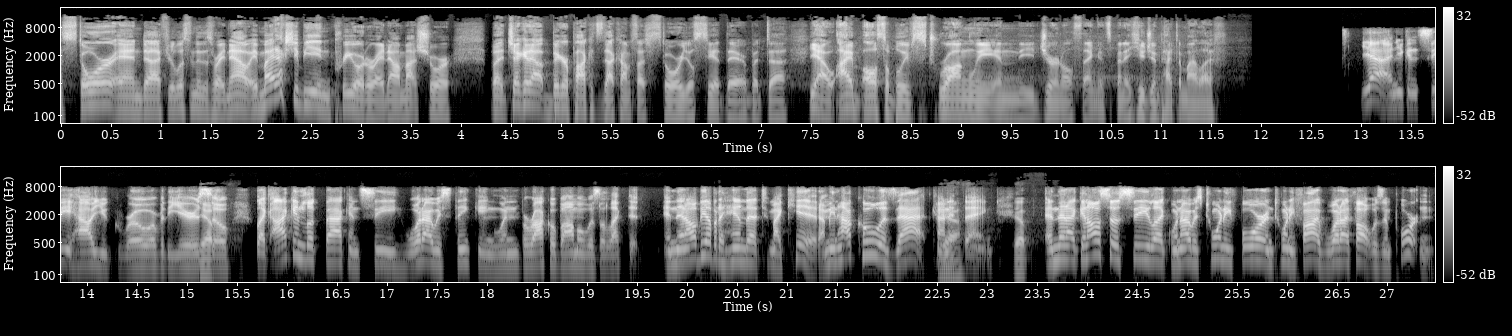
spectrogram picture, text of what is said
store. And uh, if you're listening to this right now, it might actually be in pre-order right now. I'm not sure, but check it out, biggerpockets.com slash store. You'll see it there. But uh, yeah, I also believe strongly in the journal thing. It's been a huge impact on my life. Yeah, and you can see how you grow over the years. Yep. So, like, I can look back and see what I was thinking when Barack Obama was elected, and then I'll be able to hand that to my kid. I mean, how cool is that kind yeah. of thing? Yep. And then I can also see, like, when I was 24 and 25, what I thought was important.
